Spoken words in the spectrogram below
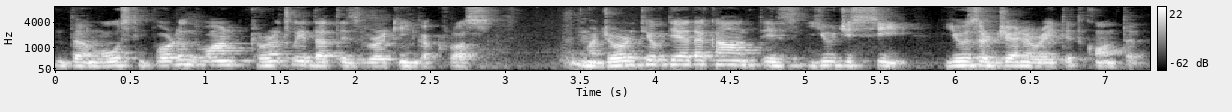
the most important one currently that is working across majority of the ad account is UGC, user generated content.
